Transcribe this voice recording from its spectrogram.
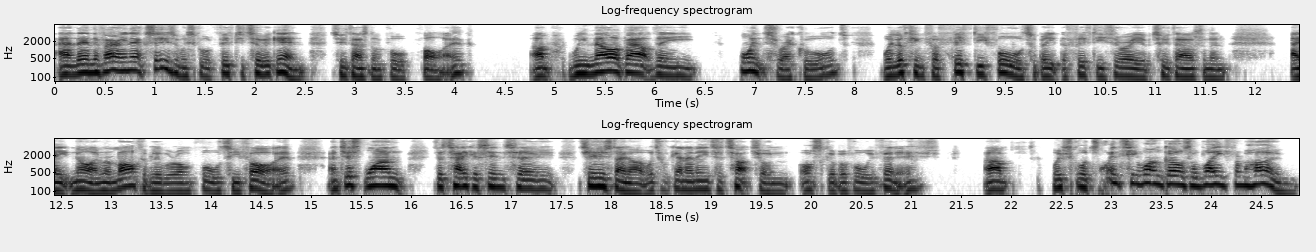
And then the very next season, we scored 52 again, 2004 5. Um, we know about the points record. We're looking for 54 to beat the 53 of 2000 eight, nine. Remarkably, we're on 45. And just one to take us into Tuesday night, which we're going to need to touch on, Oscar, before we finish. Um, we've scored 21 goals away from home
